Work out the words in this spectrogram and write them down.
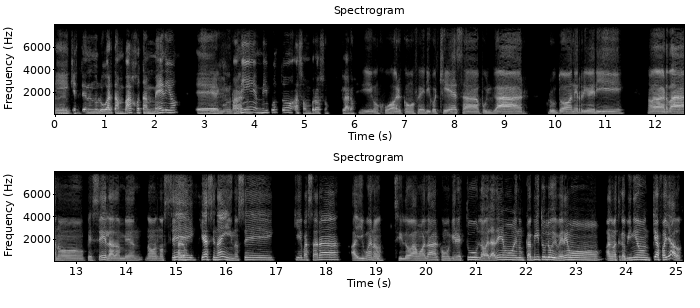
y que estén en un lugar tan bajo, tan medio. Eh, para mí, en mi punto, asombroso, claro. Sí, con jugadores como Federico Chiesa, Pulgar, Crutón y Riverí, no, la verdad, no. Pesela también. No, no sé qué hacen ahí, no sé qué pasará. Ahí, bueno, si lo vamos a hablar como quieres tú, lo hablaremos en un capítulo y veremos a nuestra opinión qué ha fallado.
